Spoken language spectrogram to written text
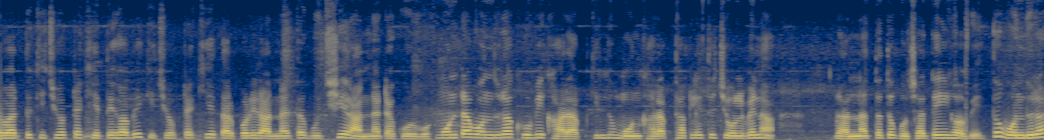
এবার তো কিছু একটা খেতে হবে, কিছু একটা খেয়ে তারপরে রান্নাটা গুছিয়ে রান্নাটা করব। মনটা বন্ধুরা খুবই খারাপ, কিন্তু মন খারাপ থাকলে তো চলবে না, রান্নাটা তো গোছাতেই হবে। তো বন্ধুরা,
